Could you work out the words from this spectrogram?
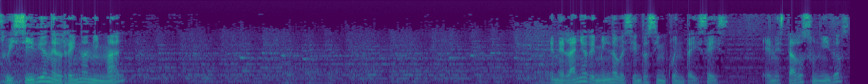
¿Suicidio en el reino animal? En el año de 1956, en Estados Unidos,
